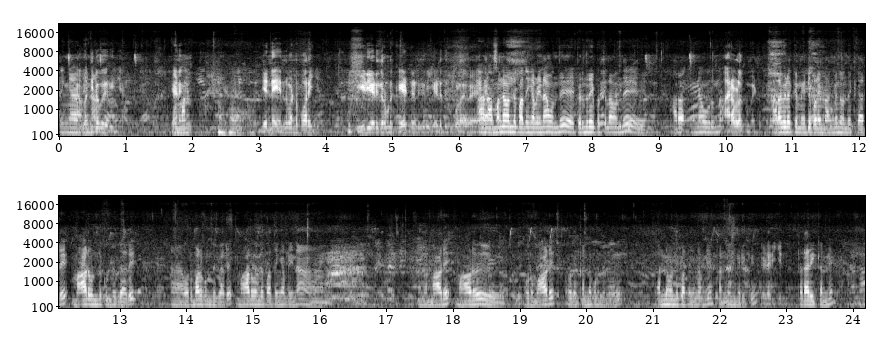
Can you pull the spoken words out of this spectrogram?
என்ன என்ன பண்ண போறீங்க? வீடியோ எடுக்கிறோம்னு கேட்டு எடுக்கிறீங்க எடுத்துட்டு போல நம்ம அண்ணன் வந்து பார்த்தீங்க அப்படின்னா வந்து பெருந்துறைப்பத்தில் வந்து அர என்ன ஊருன்னா? அரவளக்கு மேட்டு அரவிளக்கு மேட்டுப்பாளையம் அங்கேருந்து வந்திருக்காரு. மாடு வந்து கொண்டிருக்காரு ஒரு மாடு கொண்டிருக்காரு மாடு வந்து பார்த்தீங்க அப்படின்னா அந்த மாடு மாடு ஒரு மாடு ஒரு கண்ணு கொண்டிருக்காரு கண்ணு வந்து பார்த்தீங்கன்னா அப்படின்னா கண்ணு இங்கே இருக்குது கிடாரி கண்ணு. ஆ,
